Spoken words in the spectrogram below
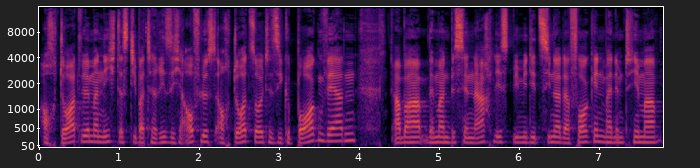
Auch dort will man nicht, dass die Batterie sich auflöst. Auch dort sollte sie geborgen werden. Aber wenn man ein bisschen nachliest, wie Mediziner da vorgehen bei dem Thema,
